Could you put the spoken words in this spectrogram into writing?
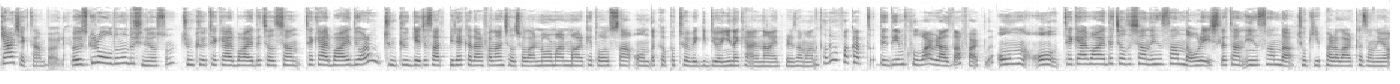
gerçekten böyle. Özgür olduğunu düşünüyorsun. Çünkü tekel bayide çalışan tekel bayi diyorum. Çünkü gece saat 1'e kadar falan çalışıyorlar. Normal market olsa onda kapatıyor ve gidiyor. Yine kendine ait bir zamanı kalıyor. Fakat dediğim kulvar biraz daha farklı. Onun, o tekel bayide çalışan insan da orayı işleten insan da çok iyi paralar kazanıyor.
